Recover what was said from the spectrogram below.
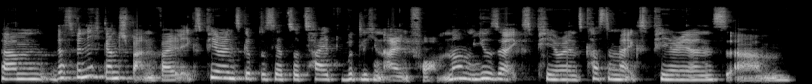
Ähm, das finde ich ganz spannend, weil Experience gibt es ja zurzeit wirklich in allen Formen. Ne? User Experience, Customer Experience. Ähm,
